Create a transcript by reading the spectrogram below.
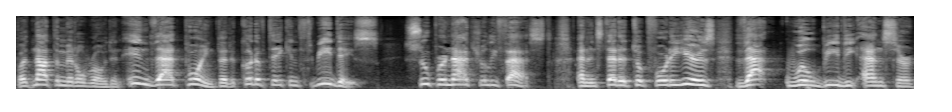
but not the middle road. And in that point, that it could have taken three days, supernaturally fast, and instead it took 40 years, that will be the answer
